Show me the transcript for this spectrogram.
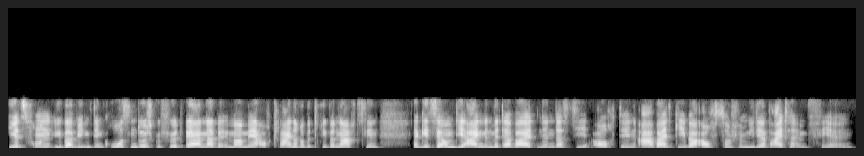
die jetzt von überwiegend den Großen durchgeführt werden, aber immer mehr auch kleinere Betriebe nachziehen. Da geht es ja um die eigenen Mitarbeitenden, dass die auch den Arbeitgeber auf Social Media weiterempfehlen.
